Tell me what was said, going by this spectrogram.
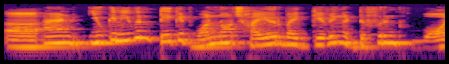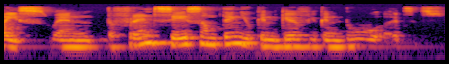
Uh, and you can even take it one notch higher by giving a different voice. When the friend says something you can give you can do it's, it's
